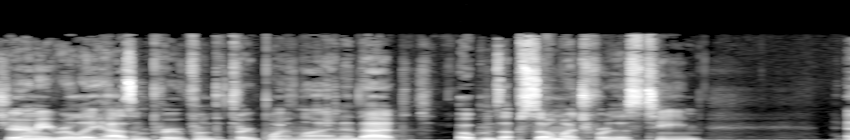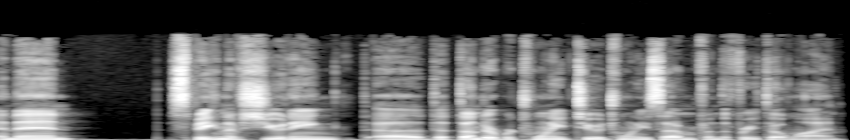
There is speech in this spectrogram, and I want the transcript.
Jerami really has improved from the three point line, and that opens up so much for this team. And then, speaking of shooting, uh, the Thunder were 22 27 from the free throw line.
